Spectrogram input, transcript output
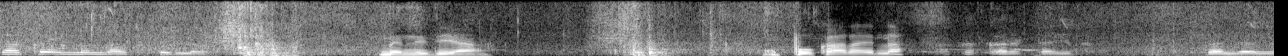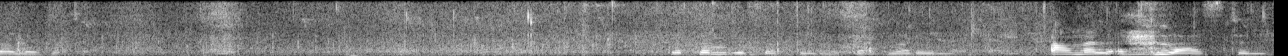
ಸಾಕ ಇನ್ನೊಂದು ಹಾಕ್ತಿಲ್ಲ ಬೆಂದಿದೆಯಾ? ಉಪ್ಪು ಖಾರ ಎಲ್ಲ? ಕರೆಕ್ಟಾಗಿದೆ ನಂದೆಲ್ಲ ಮುಗಿತು. ಕೊತ್ತಂಬರಿ ಸೊಪ್ಪು ಇನ್ನು ಕಟ್ ಮಾಡಿಲ್ಲ. ಆಮೇಲೆ ಲಾಸ್ಟಲ್ಲಿ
